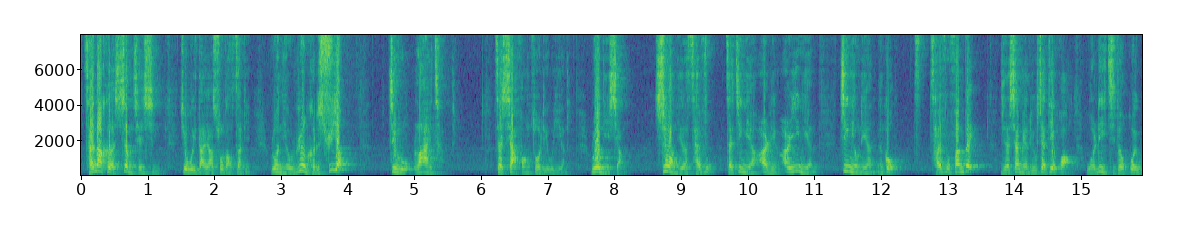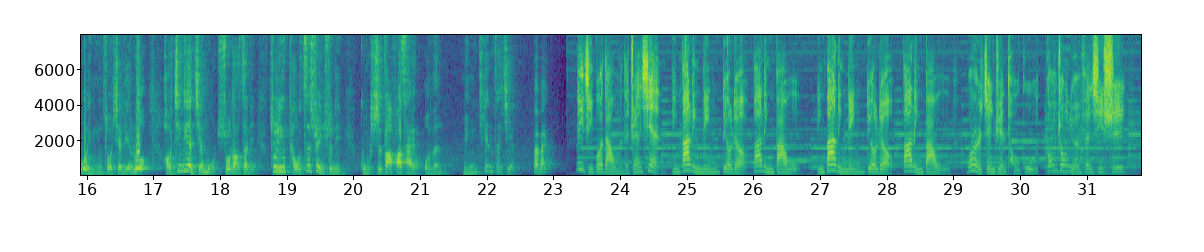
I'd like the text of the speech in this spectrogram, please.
财纳课向前行就为大家说到这里。如果你有任何的需要，进入 Light。在下方做留言。如果你想，希望你的财富在今年二零二一年金牛年能够财富翻倍，你在下面留下电话，我立即的会为您做些联络。好，今天的节目说到这里，祝您投资顺顺利，股市大发财。我们明天再见，拜拜。立即拨打我们的专线零八零零六六八零八五零八零零六六八零八五摩尔证券投顾公中原分析师。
